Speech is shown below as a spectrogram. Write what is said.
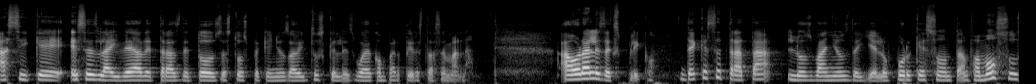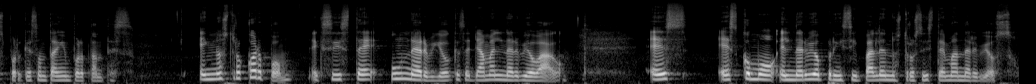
Así que esa es la idea detrás de todos estos pequeños hábitos que les voy a compartir esta semana. Ahora les explico de qué se trata los baños de hielo, por qué son tan famosos, por qué son tan importantes. En nuestro cuerpo existe un nervio que se llama el nervio vago. Es, es como el nervio principal de nuestro sistema nervioso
